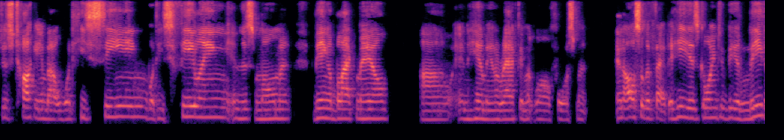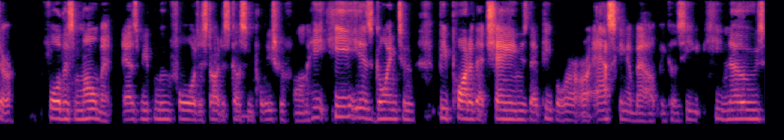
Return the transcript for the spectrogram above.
just talking about what he's seeing, what he's feeling in this moment, being a black male, uh, and him interacting with law enforcement, and also the fact that he is going to be a leader for this moment as we move forward to start discussing police reform. He he is going to be part of that change that people are, are asking about because he he knows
